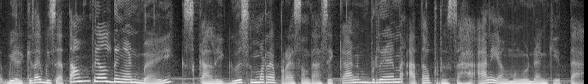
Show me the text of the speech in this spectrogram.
Biar kita bisa tampil dengan baik sekaligus merepresentasikan brand atau perusahaan yang mengundang kita.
